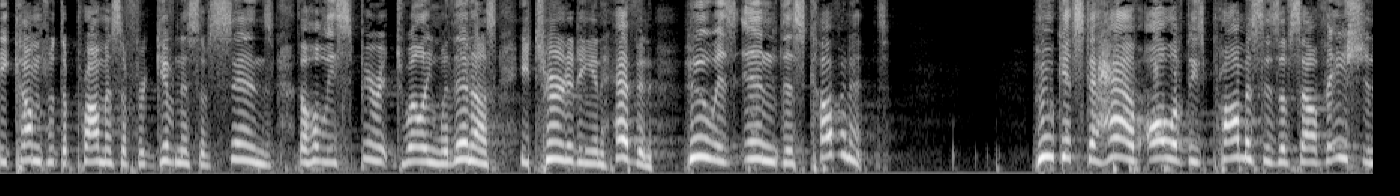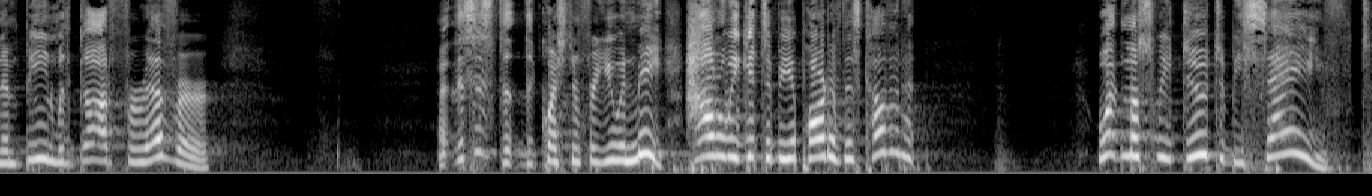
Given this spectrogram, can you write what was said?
He comes with the promise of forgiveness of sins, the Holy Spirit dwelling within us, eternity in heaven. Who is in this covenant? Who gets to have all of these promises of salvation and being with God forever? Uh, this is the, the question for you and me. How do we get to be a part of this covenant? What must we do to be saved?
